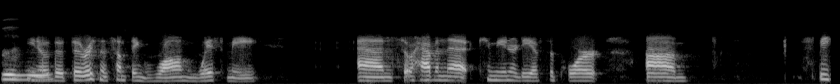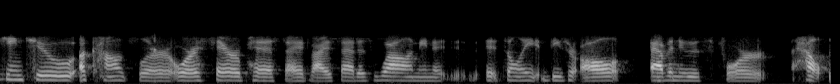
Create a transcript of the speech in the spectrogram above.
mm-hmm. you know, that there isn't something wrong with me, and so having that community of support. Um, speaking to a counselor or a therapist, I advise that as well. I mean, it, it's only these are all avenues for help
